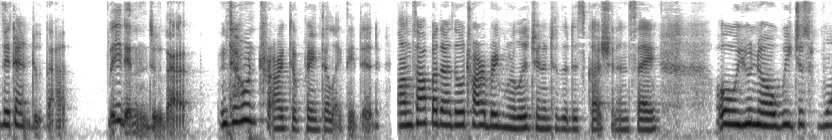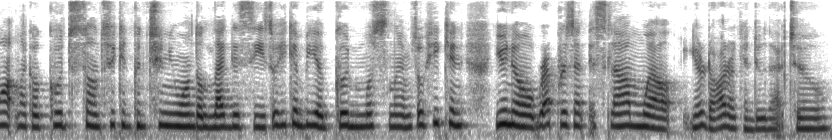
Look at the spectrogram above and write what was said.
they didn't do that. They didn't do that. Don't try to paint it like they did. On top of that, they'll try to bring religion into the discussion and say, oh, you know, we just want like a good son so he can continue on the legacy, so he can be a good Muslim, so he can, you know, represent Islam well. Your daughter can do that too.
